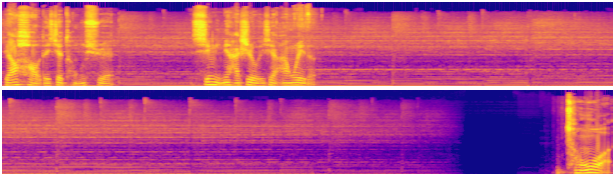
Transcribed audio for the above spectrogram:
比较好的一些同学，心里面还是有一些安慰的。从我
